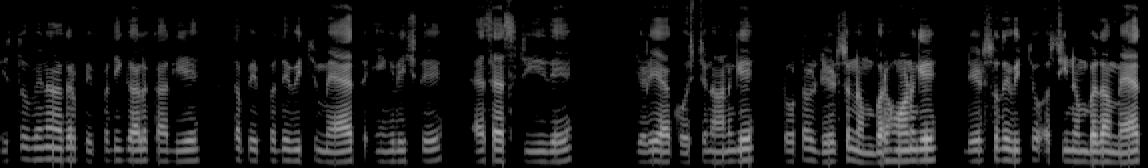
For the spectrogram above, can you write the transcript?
ਇਸ ਤੋਂ ਬਿਨਾ ਅਗਰ ਪੇਪਰ ਦੀ ਗੱਲ ਕਰ ਲਈਏ ਤਾਂ ਪੇਪਰ ਦੇ ਵਿੱਚ ਮੈਥ ਇੰਗਲਿਸ਼ ਤੇ ਐਸਐਸਟੀ ਦੇ ਜਿਹੜੇ ਆ ਕੁਐਸਚਨ ਆਣਗੇ ਟੋਟਲ 150 ਨੰਬਰ ਹੋਣਗੇ। 150 ਦੇ ਵਿੱਚੋਂ 80 ਨੰਬਰ ਦਾ ਮੈਥ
